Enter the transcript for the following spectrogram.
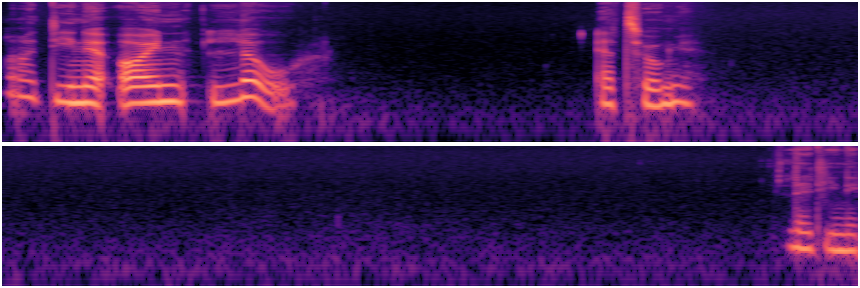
Og dine øjenlåg er tunge. Lad dine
